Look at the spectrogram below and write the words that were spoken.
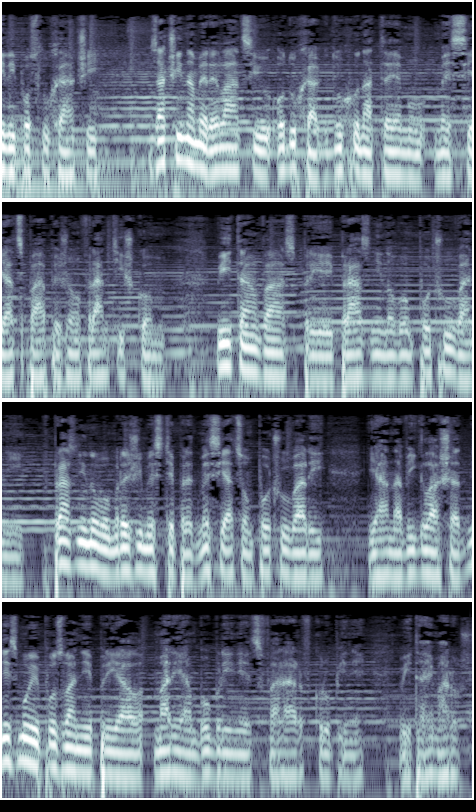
Milí poslucháči, začíname reláciu o ducha k duchu na tému Mesiac s pápežom Františkom. Vítam vás pri jej prázdninovom počúvaní. V prázdninovom režime ste pred mesiacom počúvali Jána Vyglaša. Dnes moje pozvanie prijal Marian Bublinec, farár v Krupine. Vítaj, Maroš.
